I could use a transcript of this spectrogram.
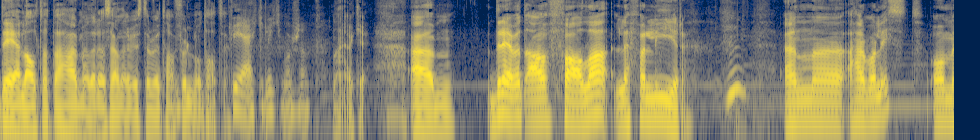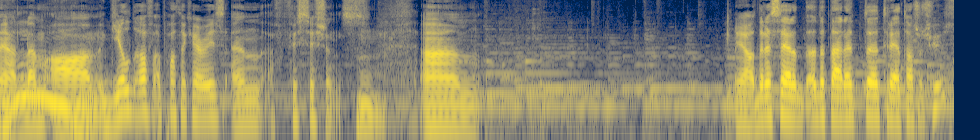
dele alt dette her med dere senere hvis dere vil ta fulle notater. Det er ikke like morsomt. Nei, ok. Um, drevet av Fala Lefalir. en eh, herbalist og medlem av Guild of Apothecaries and Physicians. Um, ja, dere ser Dette er et uh, treetasjers hus.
